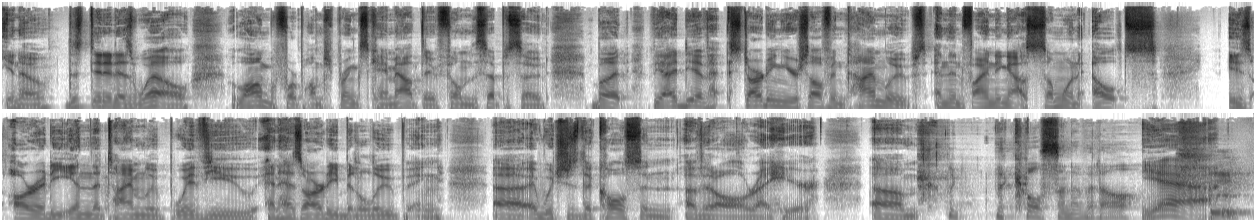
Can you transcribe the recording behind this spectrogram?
you know, this did it as well. Long before Palm Springs came out, they filmed this episode. But the idea of starting yourself in time loops and then finding out someone else is already in the time loop with you and has already been looping, uh, which is the Coulson of it all right here. Um, The Coulson of it all. yeah. And,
